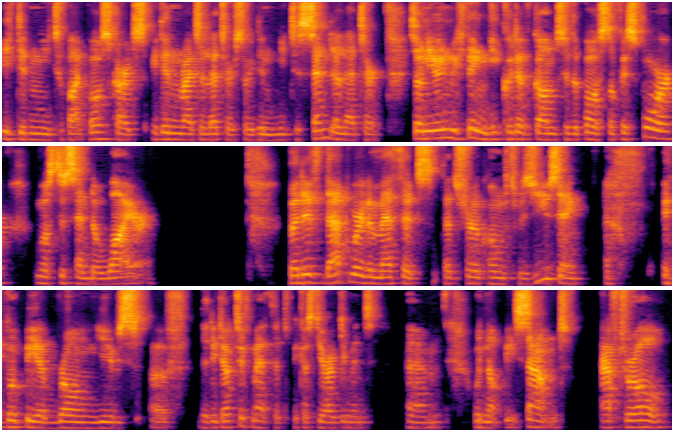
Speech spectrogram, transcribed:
he didn't need to buy postcards. He didn't write a letter, so he didn't need to send a letter. So the only thing he could have gone to the post office for was to send a wire. But if that were the method that Sherlock Holmes was using, it would be a wrong use of the deductive method because the argument um, would not be sound. After all,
